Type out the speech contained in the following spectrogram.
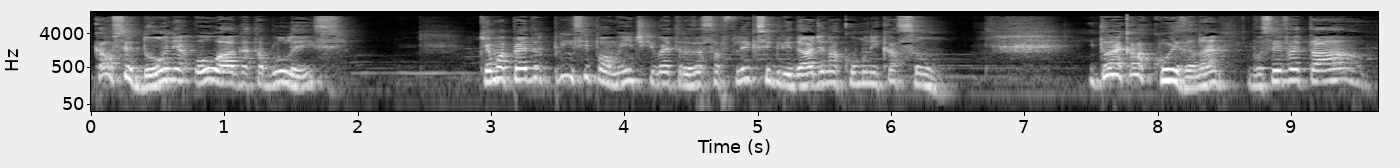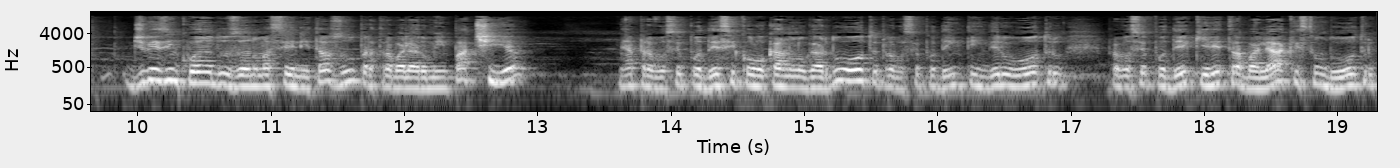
Calcedônia ou Agatha Blue Lace, que é uma pedra principalmente que vai trazer essa flexibilidade na comunicação. Então é aquela coisa, né? Você vai estar tá de vez em quando usando uma cenita azul para trabalhar uma empatia, né, para você poder se colocar no lugar do outro, para você poder entender o outro, para você poder querer trabalhar a questão do outro.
